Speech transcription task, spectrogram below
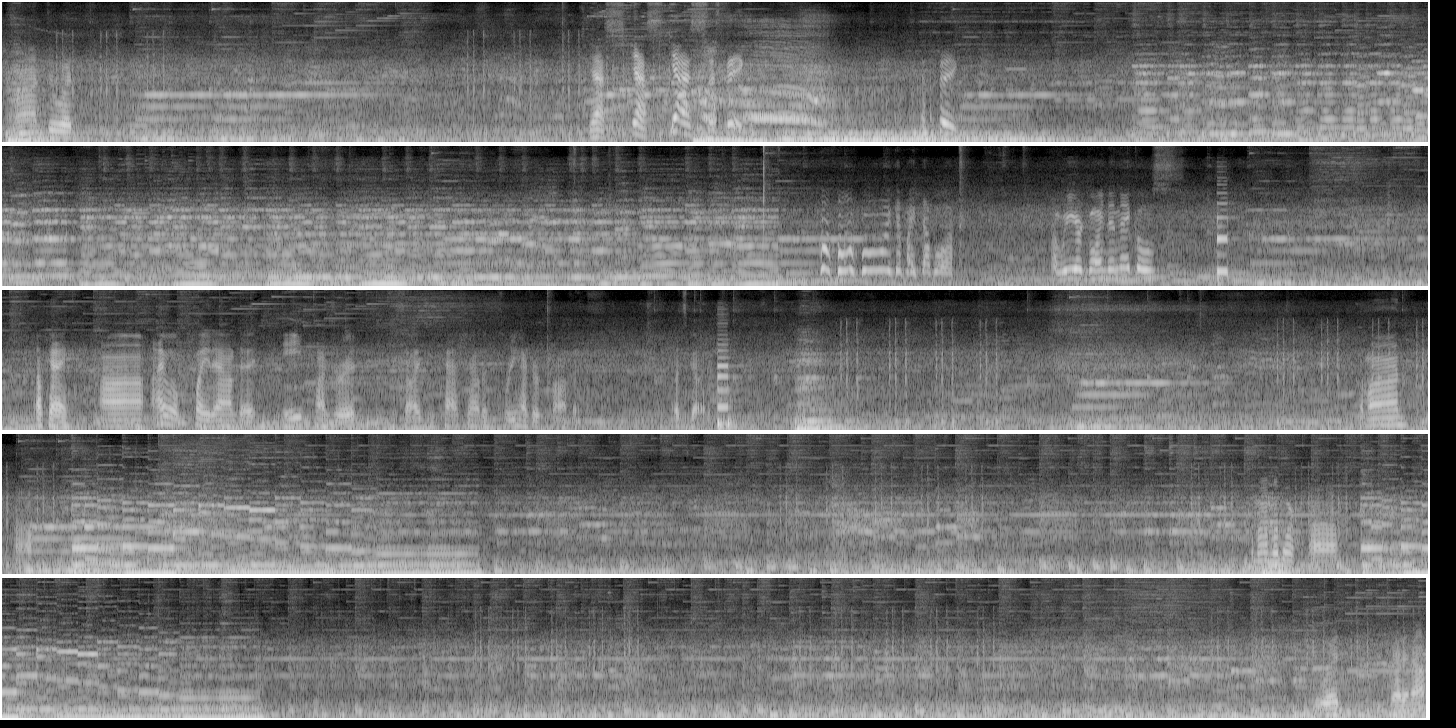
Come on, do it. Yes, yes, yes! That's big. That's big. And we are going to nickels. Okay, uh, I will play down to 800 so I can cash out a 300 profit. Let's go. Come on. Wood. it now?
